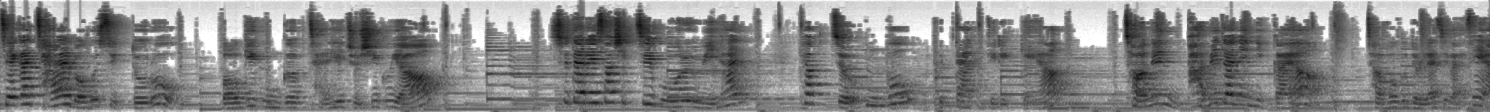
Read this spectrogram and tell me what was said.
제가 잘 먹을 수 있도록 먹이 공급 잘 해주시고요. 수달의 서식지 보호를 위한 협조, 홍보 부탁드릴게요. 저는 밤에 다니니까요. 저보고 놀라지 마세요.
